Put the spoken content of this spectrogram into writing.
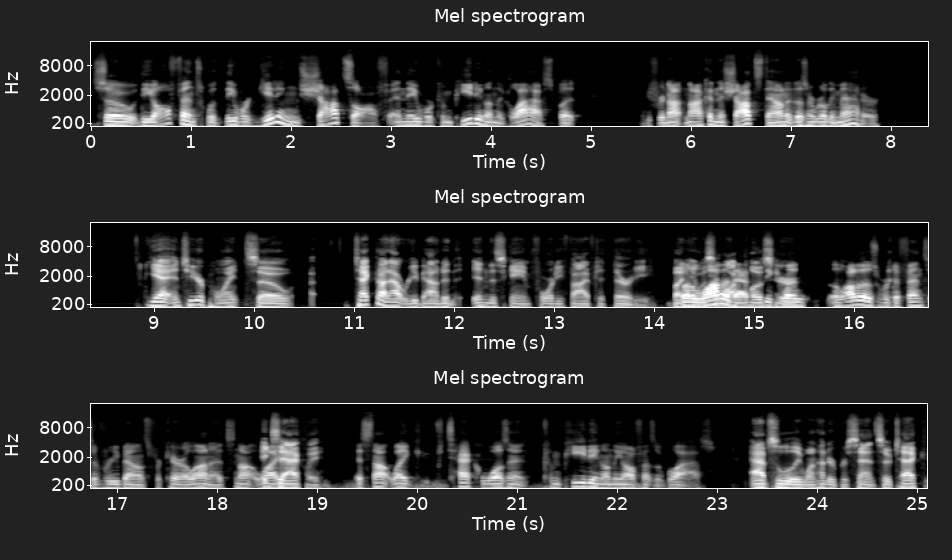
So the offense was they were getting shots off and they were competing on the glass, but if you're not knocking the shots down, it doesn't really matter. Yeah, and to your point, so uh, Tech got out rebounded in this game, forty-five to thirty, but, but a lot a of lot closer. Because a lot of those were defensive rebounds for Carolina. It's not like exactly. It's not like Tech wasn't competing on the offensive glass. Absolutely, one hundred percent. So Tech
